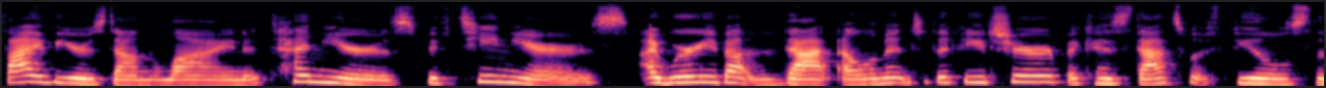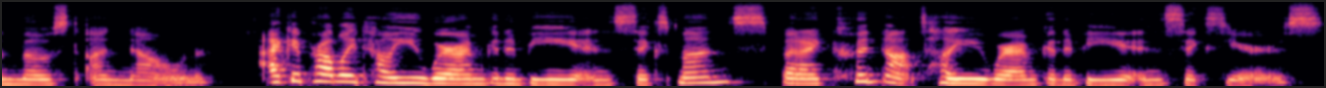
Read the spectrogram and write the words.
five years down the line, 10 years, 15 years. I worry about that element to the future because that's what feels the most unknown. I could probably tell you where I'm going to be in six months, but I could not tell you where I'm going to be in six years.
